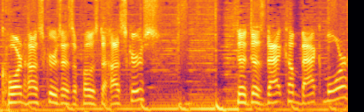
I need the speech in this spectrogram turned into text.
corn huskers as opposed to huskers? Do, does that come back more?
